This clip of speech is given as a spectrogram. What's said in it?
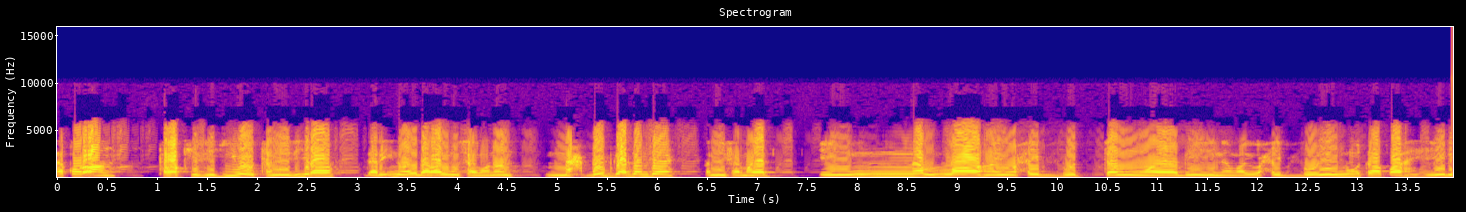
و قرآن پاکیزگی و تمیزی را در این آیه برای مسلمانان محبوب گردانده و میفرماید ان الله يحب التوابین و يحب المتطهرین.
